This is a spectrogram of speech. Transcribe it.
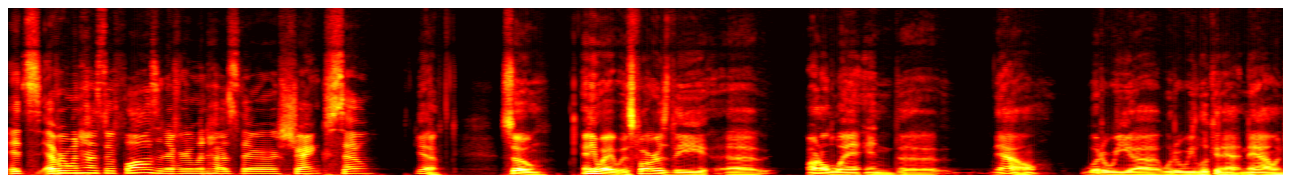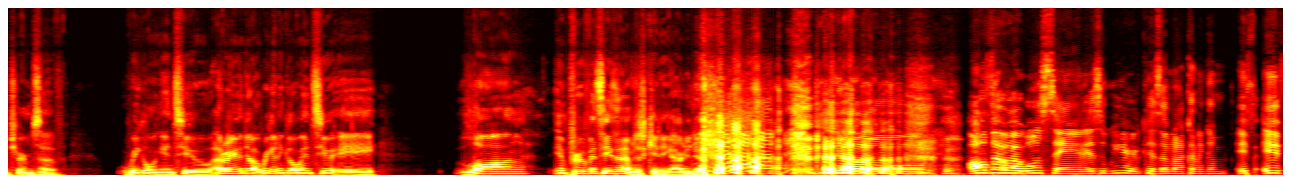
it's everyone has their flaws and everyone has their strengths so Yeah. So anyway, as far as the uh, Arnold went and the now, what are we uh, what are we looking at now in terms of are we going into? I don't even know. Are we going to go into a long improvement season? I'm just kidding. I already know. no. Although I will say it is weird because I'm not going to come if if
